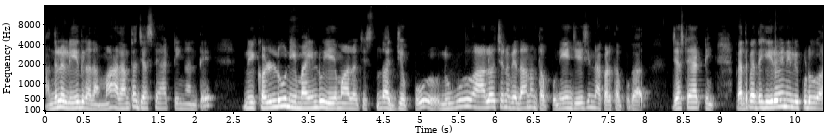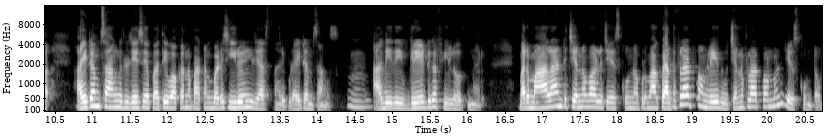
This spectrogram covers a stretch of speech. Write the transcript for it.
అందులో లేదు కదమ్మా. అదంతా జస్ట్ యాక్టింగ్ అంతే. నీ కళ్ళు నీ మైండ్ ఏం ఆలోచిస్తుందో అది చెప్పు. నువ్వు ఆలోచన విధానం తప్పు. నేను చేసింది అక్కడ తప్పు కాదు. జస్ట్ యాక్టింగ్ పెద్ద పెద్ద హీరోయిన్లు ఇప్పుడు ఐటమ్ సాంగ్లు చేసే ప్రతి ఒక్కరిని పక్కన పడేసి హీరోయిన్లు చేస్తున్నారు ఇప్పుడు ఐటమ్ సాంగ్స్. అది ఇది గ్రేట్గా ఫీల్ అవుతున్నారు. మరి మాలాంటి చిన్నవాళ్ళు చేసుకున్నప్పుడు మాకు పెద్ద ప్లాట్ఫామ్ లేదు. చిన్న ప్లాట్ఫామ్లోనే చేసుకుంటాం.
